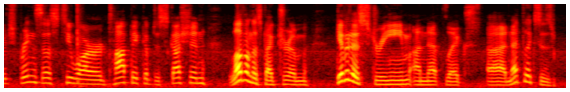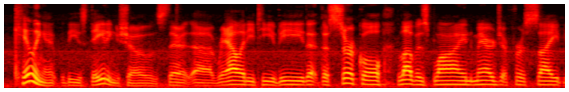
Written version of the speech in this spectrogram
which brings us to our topic of discussion love on the spectrum. Give it a stream on netflix. Uh netflix is killing it with these dating shows. Their uh, reality tv the, the circle love is blind marriage at first sight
